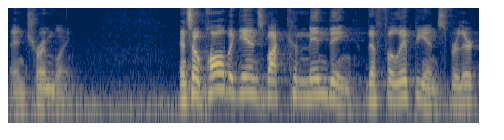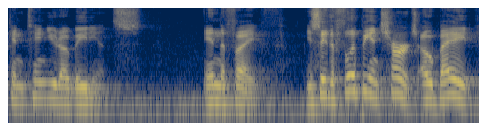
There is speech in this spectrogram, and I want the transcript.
and trembling. And so Paul begins by commending the Philippians for their continued obedience in the faith. You see, the Philippian church obeyed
